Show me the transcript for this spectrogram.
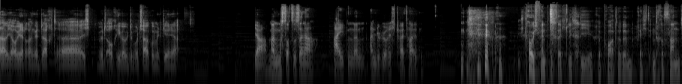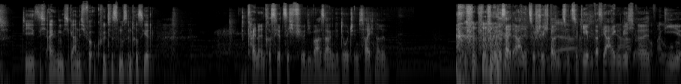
da habe ich auch wieder dran gedacht. Äh, ich würde auch lieber mit dem Otaku mitgehen, ja. Ja, man muss doch zu seiner eigenen Angehörigkeit halten. Ich glaube, ich fände tatsächlich die Reporterin recht interessant, die sich eigentlich gar nicht für Okkultismus interessiert. Keiner interessiert sich für die wahrsagende Dojin-Zeichnerin. Oder seid ihr alle zu schüchtern ja, zuzugeben, dass ihr eigentlich ja, äh, die,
